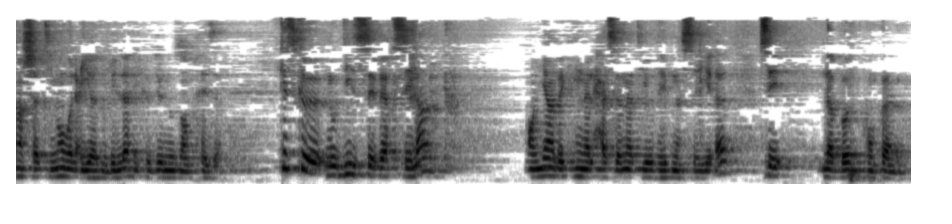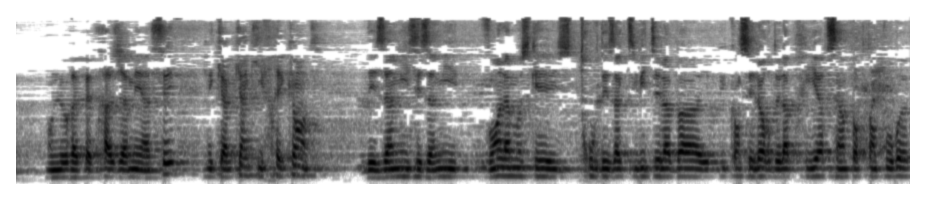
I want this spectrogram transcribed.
un châtiment, et que Dieu nous en préserve. Qu'est-ce que nous disent ces versets-là, en lien avec Innal Hasanat ibn Sayyi'at C'est la bonne compagnie. On ne le répétera jamais assez, mais quelqu'un qui fréquente des amis, ses amis vont à la mosquée, ils trouvent des activités là-bas, et puis quand c'est l'heure de la prière, c'est important pour eux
